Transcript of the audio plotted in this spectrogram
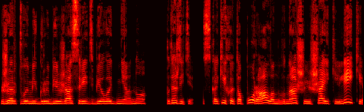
жертвами грабежа средь бела дня, но... Подождите, с каких это пор Алан в нашей шайке-лейке,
